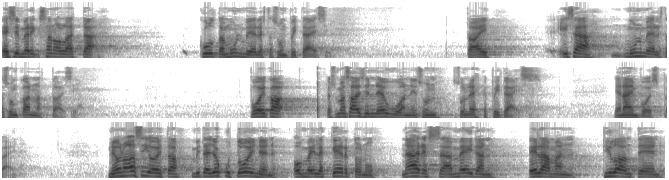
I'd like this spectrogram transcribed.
esimerkiksi sanolla, että kulta mun mielestä sun pitäisi. Tai isä, mun mielestä sun kannattaisi. Poika, jos mä saisin neuvoa, niin sun, sun ehkä pitäisi. Ja näin poispäin. Ne on asioita, mitä joku toinen on meille kertonut nähdessään meidän elämän tilanteen,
